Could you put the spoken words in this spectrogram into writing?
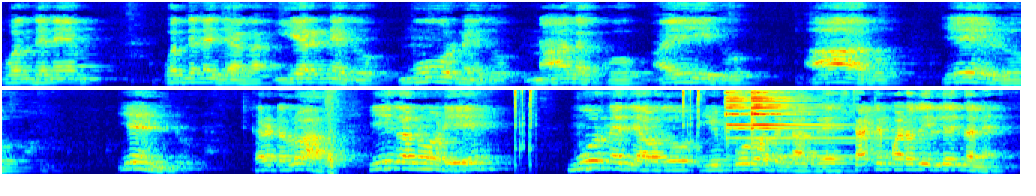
ಒಂದನೇ ಒಂದನೇ ಜಾಗ, ಎರಡನೇದು, ಮೂರನೇದು, ನಾಲ್ಕು, ಐದು, ಆರು, ಏಳು, ಎಂಟು. ಕರೆಕ್ಟ್ ಅಲ್ವಾ? ಈಗ ನೋಡಿ, ಮೂರನೇದು ಯಾವುದು? ಈ ಪೂರ್ವದಲ್ಲಾದರೆ ಸ್ಟಾರ್ಟಿಂಗ್ ಮಾಡೋದು ಇಲ್ಲಿಂದನೇ.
